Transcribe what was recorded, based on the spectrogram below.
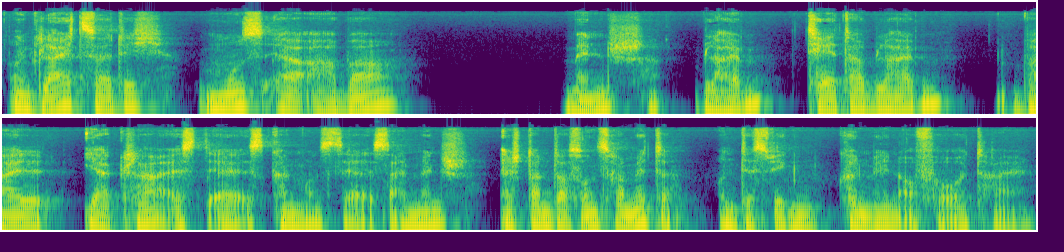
Und gleichzeitig muss er aber Mensch bleiben, Täter bleiben, weil ja klar ist, er ist kein Monster, er ist ein Mensch. Er stammt aus unserer Mitte und deswegen können wir ihn auch verurteilen.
